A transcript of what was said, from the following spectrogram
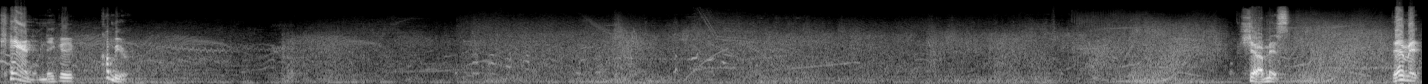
canon, nigga. Come here. Shit, I missed. Damn it.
